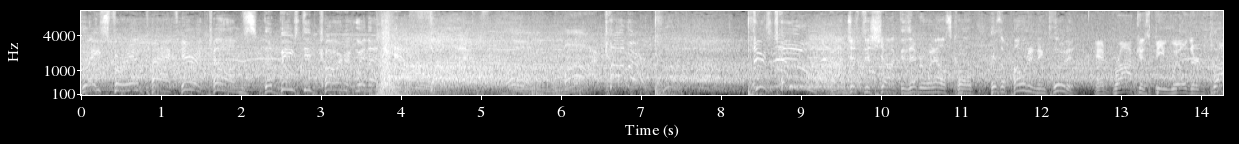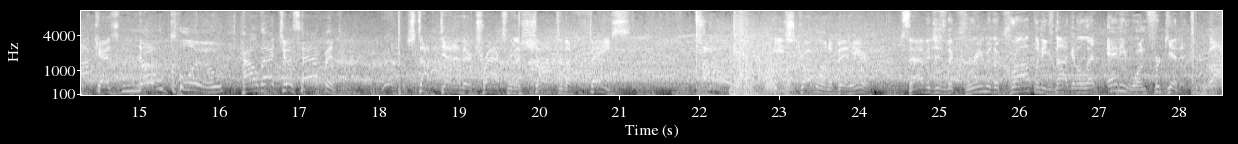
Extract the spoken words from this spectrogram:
Brace for impact. Here it comes. The beast incarnate with a as shocked as everyone else, Cole. His opponent included. And Brock is bewildered. Brock has no clue how that just happened. Stopped dead in their tracks with a shot to the face. Oh, he's struggling a bit here. Savage is the cream of the crop, and he's not going to let anyone forget it. Ah,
